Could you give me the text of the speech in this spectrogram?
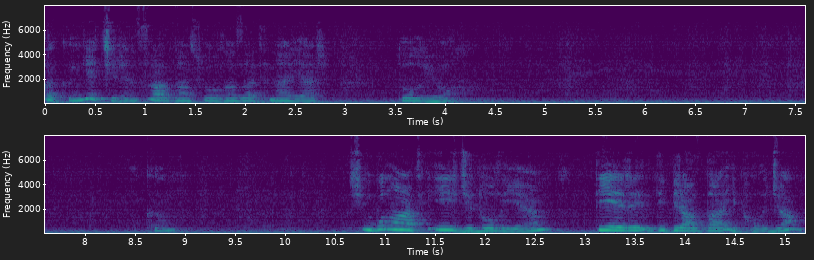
Bakın geçirin. Sağdan soldan zaten her yer doluyor. Bakın. Şimdi bunu artık iyice dolayayım. Diğeri biraz daha ip alacağım.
